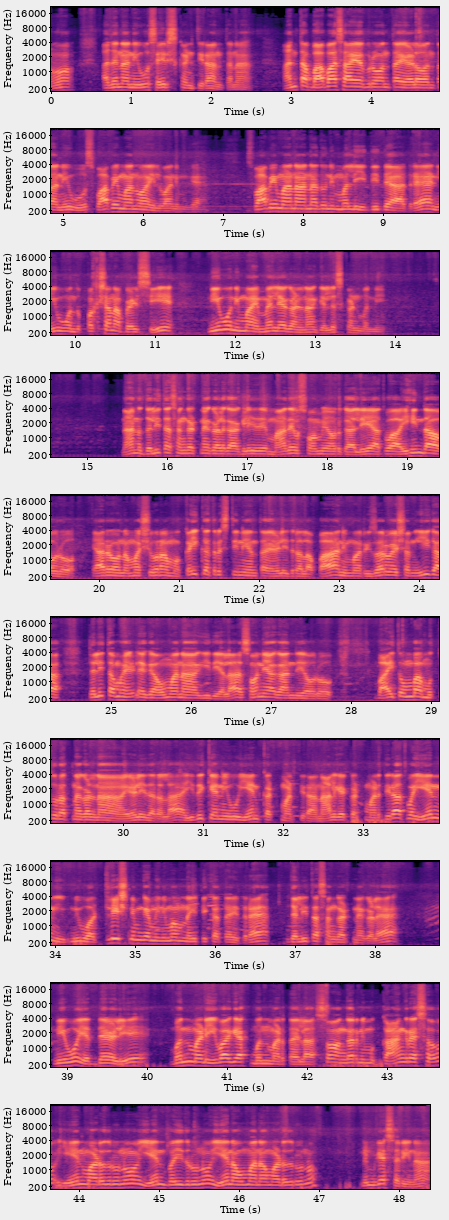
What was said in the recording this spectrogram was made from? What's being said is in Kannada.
ಅದನ್ನು ನೀವು ಸೇರಿಸ್ಕೊಳ್ತೀರಾ ಅಂತನ? ಅಂತ ಬಾಬಾ ಸಾಹೇಬರು ಅಂತ ಹೇಳೋ ಅಂತ ನೀವು ಸ್ವಾಭಿಮಾನವ ಇಲ್ವಾ ನಿಮಗೆ? ಸ್ವಾಭಿಮಾನ ಅನ್ನೋದು ನಿಮ್ಮಲ್ಲಿ ಇದ್ದಿದ್ದೇ ಆದರೆ ನೀವು ಒಂದು ಪಕ್ಷನ ಬೆಳೆಸಿ ನೀವು ನಿಮ್ಮ ಎಂ ಎಲ್ ಎಗಳನ್ನ ಗೆಲ್ಲಿಸ್ಕೊಂಡು ಬನ್ನಿ. ನಾನು ದಲಿತ ಸಂಘಟನೆಗಳಿಗಾಗಲಿ, ಮಾದೇವ ಸ್ವಾಮಿ ಅವ್ರಿಗಾಗಲಿ ಅಥವಾ ಅಹಿಂದ ಅವರು, ಯಾರೋ ನಮ್ಮ ಶಿವರಾಮ ಕೈ ಕತ್ತರಿಸ್ತೀನಿ ಅಂತ ಹೇಳಿದ್ರಲ್ಲಪ್ಪ, ನಿಮ್ಮ ರಿಸರ್ವೇಷನ್ ಈಗ ದಲಿತ ಮಹಿಳೆಗೆ ಅವಮಾನ ಆಗಿದೆಯಲ್ಲ, ಸೋನಿಯಾ ಗಾಂಧಿ ಅವರು ಬಾಯಿ ತುಂಬ ಮುತ್ತುರತ್ನಗಳನ್ನ ಹೇಳಿದಾರಲ್ಲ, ಇದಕ್ಕೆ ನೀವು ಏನು ಕಟ್ ಮಾಡ್ತೀರಾ? ನಾಲ್ಗೆ ಕಟ್ ಮಾಡ್ತೀರಾ? ಅಥವಾ ಏನು ನೀವು ಅಟ್ಲೀಸ್ಟ್ ನಿಮಗೆ ಮಿನಿಮಮ್ ನೈತಿಕತೆ ಇದ್ದರೆ ದಲಿತ ಸಂಘಟನೆಗಳೇ, ನೀವು ಎದ್ದೇಳಿ ಬಂದ್ ಮಾಡಿ, ಇವಾಗ ಯಾಕೆ ಬಂದ್ ಮಾಡ್ತಾ ಇಲ್ಲ? ಸೊ ಹಂಗಾರೆ ನಿಮಗೆ ಕಾಂಗ್ರೆಸ್ ಏನು ಮಾಡಿದ್ರು ಏನು ಬೈದ್ರು ಏನು ಅವಮಾನ ಮಾಡಿದ್ರು ನಿಮಗೆ ಸರಿನಾ?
